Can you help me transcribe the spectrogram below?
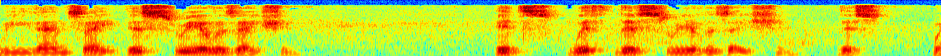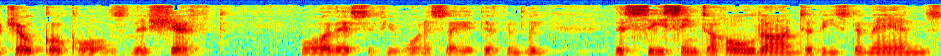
We then say, this realization, it's with this realization, this, what Joko calls this shift, or this, if you want to say it differently, the ceasing to hold on to these demands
